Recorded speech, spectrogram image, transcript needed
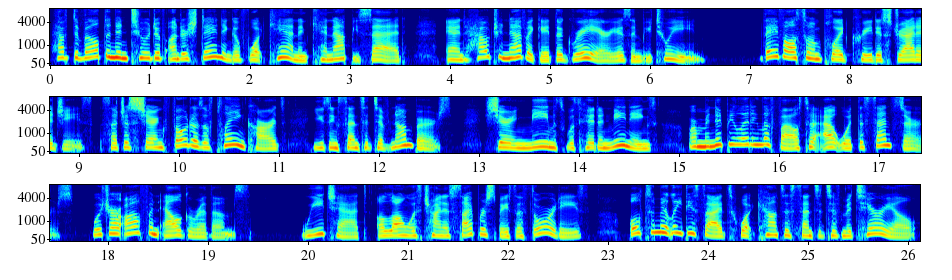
have developed an intuitive understanding of what can and cannot be said and how to navigate the gray areas in between. They've also employed creative strategies, such as sharing photos of playing cards using sensitive numbers, sharing memes with hidden meanings, or manipulating the files to outwit the censors, which are often algorithms. WeChat, along with China's cyberspace authorities, ultimately decides what counts as sensitive material.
